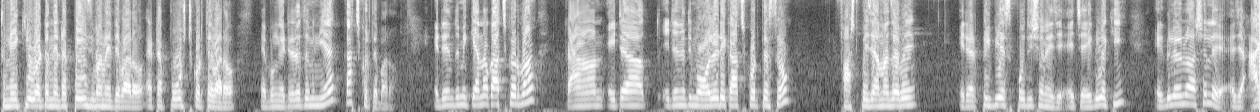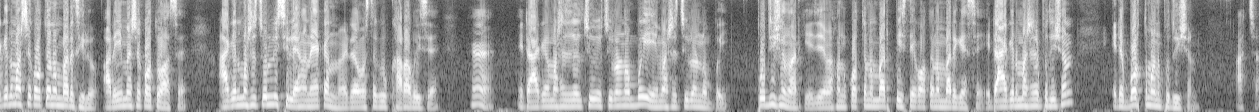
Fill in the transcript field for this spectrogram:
তুমি এই কিওয়ার্ডটা একটা পেজ বানাতে পারো, একটা পোস্ট করতে পারো এবং এটা তুমি নিয়ে কাজ করতে পারো। এটা নিয়ে তুমি কেন কাজ করবা? কারণ এটা এটা নিয়ে তুমি অলরেডি কাজ করতেছো ফার্স্ট পেজ আনা যাবে, এটার প্রিভিয়াস পজিশনে যে, এই এগুলো কি? এগুলো হলো আসলে যে আগের মাসে কত নম্বরে ছিল? আর এই মাসে কত আছে? আগের মাসে চল্লিশ ছিল, এখন একান্ন, এটার অবস্থা খুব খারাপ হয়েছে হ্যাঁ? এটা আগের মাসে চুরানব্বই, এই মাসে চুরানব্বই। পজিশন আর কি যে এখন কত নম্বর পেজ থেকে কত নম্বরে গেছে? এটা আগের মাসের পজিশন এটা বর্তমান পজিশন আচ্ছা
